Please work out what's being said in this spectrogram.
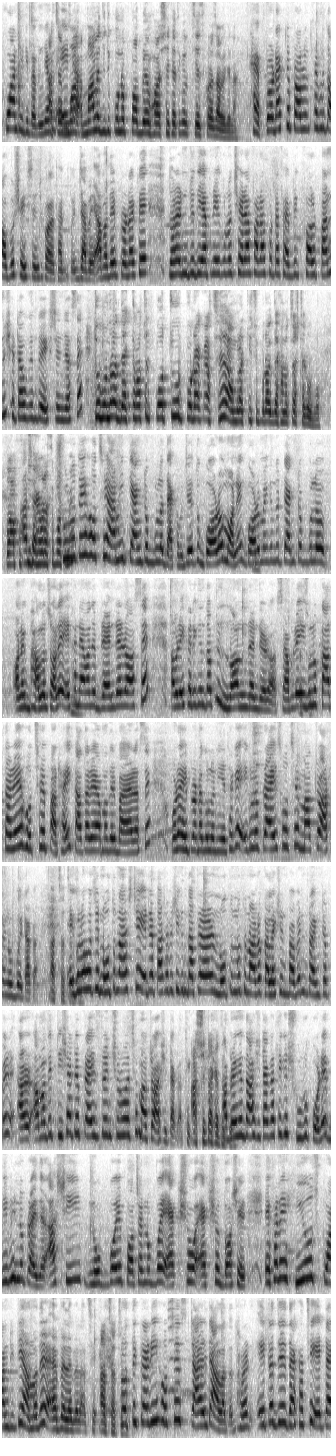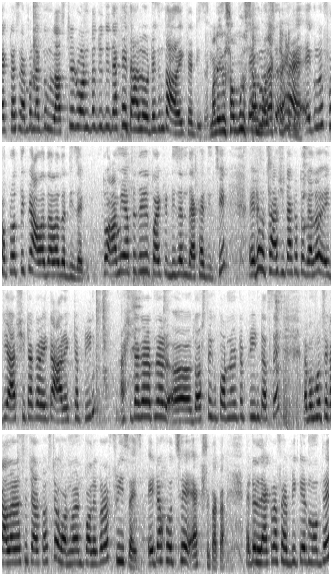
কোয়ান্টিটি পাবেন। যেমন আচ্ছা মালে যদি কোনো প্রবলেম হয় সেক্ষেত্রে কোনো চেঞ্জ করা যাবে কিনা? হ্যাঁ প্রোডাক্টে প্রবলেম থাকলে তো অবশ্যই এক্সচেঞ্জ করা থাকবে যাবে। আমাদের প্রোডাক্টে ধরেন যদি আপনি কোনো ছেঁড়া ফাড়া ফোটা ফ্যাব্রিক ফল পান সেটাও কিন্তু এক্সচেঞ্জ আছে। তো বন্ধুরা দেখতে পাচ্ছেন প্রচুর প্রোডাক্ট আছে আমরা কিছু প্রোডাক্ট দেখানোর চেষ্টা করব। তো আপু কি আচ্ছা দেখাবার আছে প্রথমে? শুরুতেই হচ্ছে আমি ট্যাঙ্ক টপগুলো দেখাবো। যেহেতু গরম অনেক গরমে কিন্তু ট্যাঙ্ক টপগুলো অনেক ভালো চলে। এখানে আমাদের ব্র্যান্ডেরও আছে আবার এখানে কিন্তু আপনি নন ব্র্যান্ডেরও আছে। আমরা এগুলো কাতারে হচ্ছে পাঠাই কাতারে আমাদের বায়ার আছে ওরা এই প্রোডাক্টগুলো নিয়ে থাকে। এগুলোর প্রাইস হচ্ছে মাত্র আটানব্বই টাকা। আচ্ছা আচ্ছা এগুলো হচ্ছে নতুন আসছে এটার পাশাপাশি কিন্তু আপনারা নতুন নতুন আরও কালেকশন পাবেন ট্যাঙ্ক টপের আর আমাদের টি শার্টের প্রাইস রেঞ্জ শুরু হচ্ছে মাত্র আশি টাকা থেকে। আশি টাকা আপনারা কিন্তু আশি টাকা থেকে শুরু করে বিভিন্ন প্রাইজের আশি নব্বই পঁচানব্বই একশো একশো দশের এখানে হিউজ কোয়ান্টিটি আমাদের অ্যাভেলেবেল আছে। আচ্ছা আচ্ছা। প্রত্যেকটারই হচ্ছে স্টাইলটা আলাদা। ধরেন এটা যে দেখাচ্ছি এটা একটা স্যাম্পল একদম লাস্টের ওয়ানটা যদি দেখাই তাহলে ওটা কিন্তু আরেকটা ডিজাইন মানে এগুলো সবগুলো স্যাম্পল একটা হ্যাঁ এগুলো সব প্রত্যেকটা আলাদা আলাদা ডিজাইন তো আমি আপনাদেরকে কয়েকটা ডিজাইন দেখা দিচ্ছি। এটা হচ্ছে আশি টাকা তো গেল এই যে আশি টাকার এটা আরেকটা প্রিন্ট আশি টাকার আপনার দশ থেকে পনেরোটা প্রিন্ট আছে এবং হচ্ছে কালার আছে চার পাঁচটা ওয়ান ওয়ান পলে করা ফ্রি সাইজ এটা হচ্ছে একশো টাকা। এটা ল্যাকড়া ফ্যাব্রিকের মধ্যে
